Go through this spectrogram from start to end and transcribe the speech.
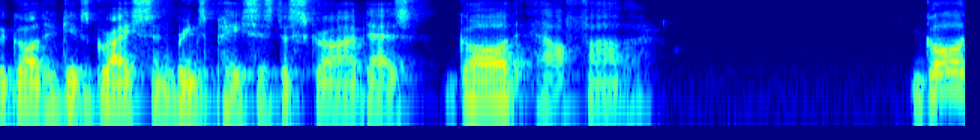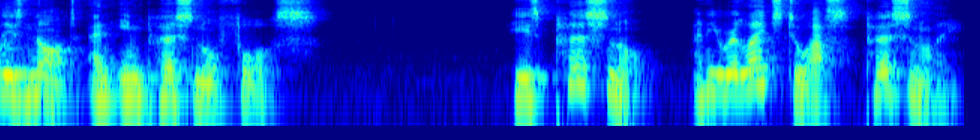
The God who gives grace and brings peace is described as God our Father. God is not an impersonal force. He is personal and he relates to us personally.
